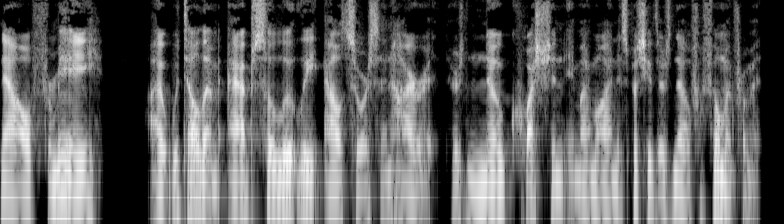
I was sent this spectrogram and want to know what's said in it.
Now, for me, I would tell them absolutely outsource and hire it. There's no question in my mind, especially if there's no fulfillment from it,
